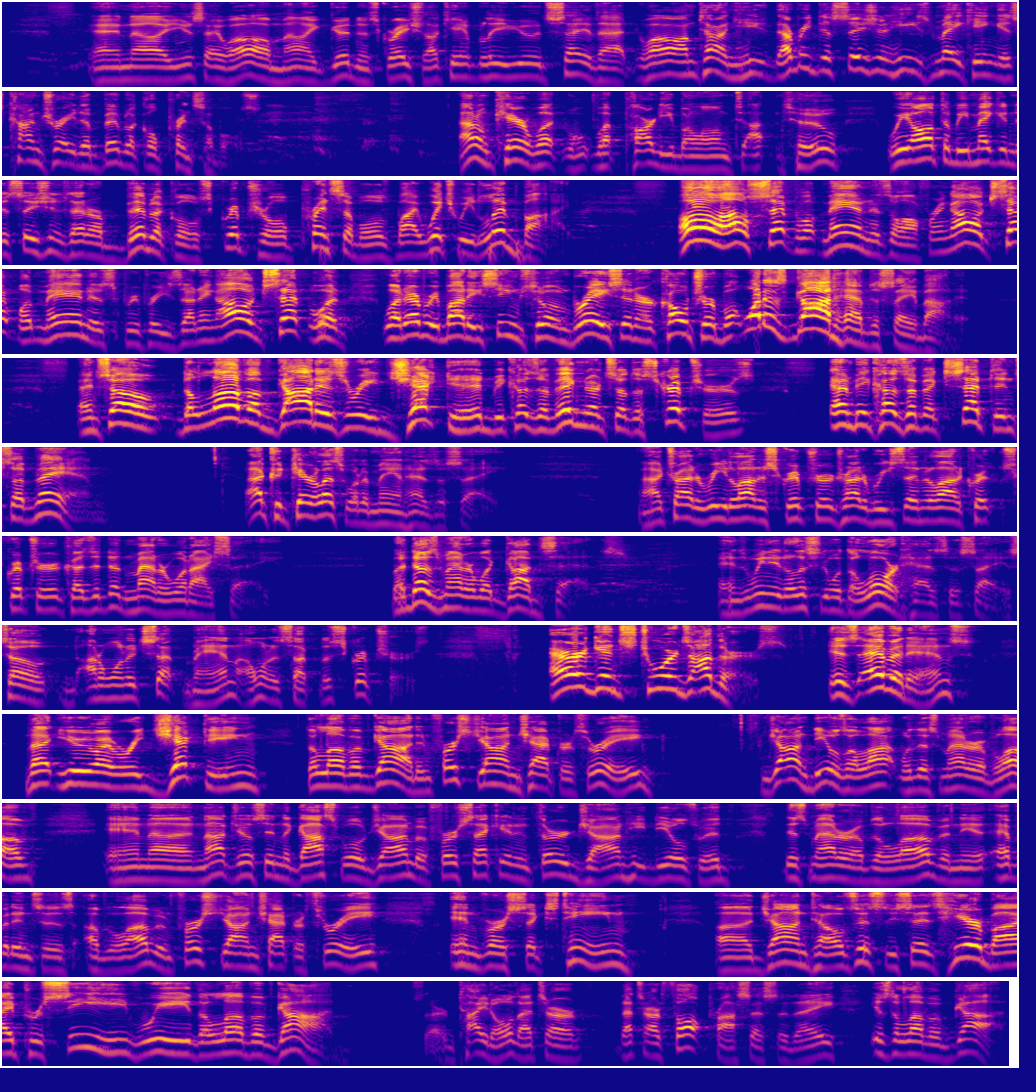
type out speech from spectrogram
And uh, you say, well, my goodness gracious, I can't believe you would say that. Well, I'm telling you, he, every decision he's making is contrary to biblical principles. I don't care what, what party you belong to, to. We ought to be making decisions that are biblical, scriptural principles by which we live by. Oh, I'll accept what man is offering. I'll accept what man is presenting. I'll accept what, what everybody seems to embrace in our culture, but what does God have to say about it? And so the love of God is rejected because of ignorance of the scriptures and because of acceptance of man. I could care less what a man has to say. I try to read a lot of scripture, try to present a lot of scripture because it doesn't matter what I say. But it does matter what God says. And we need to listen to what the Lord has to say. So I don't want to accept man, I want to accept the scriptures. Arrogance towards others is evidence that you are rejecting the love of God. In 1 John chapter 3, John deals a lot with this matter of love, and uh, not just in the Gospel of John, but 1st, 2nd, and 3rd John, he deals with this matter of the love and the evidences of love. In 1 John chapter 3, in verse 16, uh, John tells us, he says, Hereby perceive we the love of God. It's our title, that's our that's our thought process today, is the love of God.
